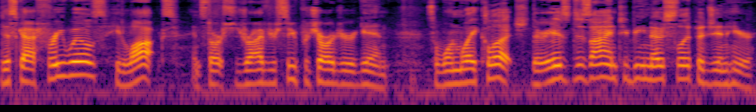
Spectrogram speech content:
This guy freewheels, he locks, and starts to drive your supercharger again. It's a one-way clutch. There is designed to be no slippage in here.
